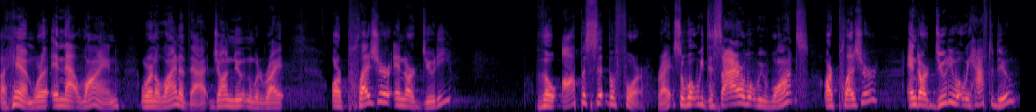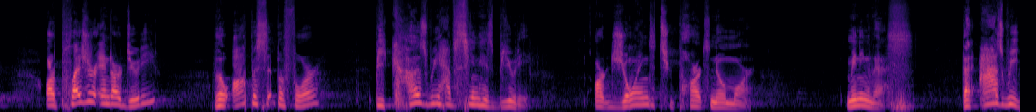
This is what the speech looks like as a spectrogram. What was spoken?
a hymn where in that line, or in a line of that, John Newton would write, our pleasure and our duty, though opposite before, right? So, what we desire, what we want, our pleasure, and our duty, what we have to do, our pleasure and our duty, though opposite before, because we have seen his beauty, are joined to part no more. Meaning this, that as we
